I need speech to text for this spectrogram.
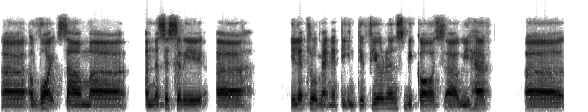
uh, avoid some uh, unnecessary uh, electromagnetic interference because uh, we have uh,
